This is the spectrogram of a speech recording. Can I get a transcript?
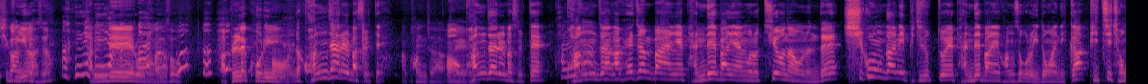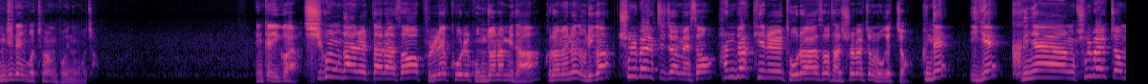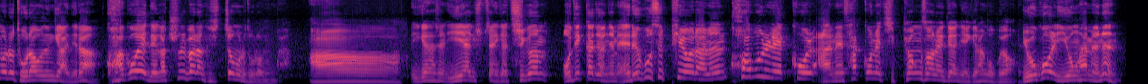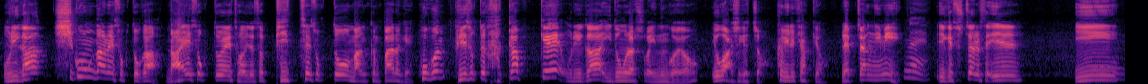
시간 이해가세요? 반대로 광속 아 블랙홀이 어, 그러니까 광자를 봤을 때, 아, 광자 어, 네. 광자를 봤을 때 광자? 광자 가 회전 방향의 반대 방향으로 튀어나오는데 시공간이 빛의 속도의 반대 방향의 광속으로 이동하니까 빛이 정지된 것처럼 보이는 거죠. 그러니까 이거야. 시공간을 따라서 블랙홀을 공전합니다. 그러면은 우리가 출발 지점에서 한 바퀴를 돌아서 다시 출발점으로 오겠죠. 근데 이게 그냥 출발점으로 돌아오는 게 아니라 과거에 내가 출발한 그 시점으로 돌아오는 거야. 아 이게 사실 이해하기 쉽지 않으니까 지금 어디까지 왔냐면 에르고스피어라는 커블랙홀 안에 사건의 지평선에 대한 얘기를 한 거고요. 요걸 이용하면은 우리가 시공간의 속도가 나의 속도에 더해져서 빛의 속도만큼 빠르게 혹은 빛의 속도에 가깝게 우리가 이동을 할 수가 있는 거예요. 요거 아시겠죠? 그럼 이렇게 할게요. 랩장님이 네. 이게 숫자를 세 1, 2,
